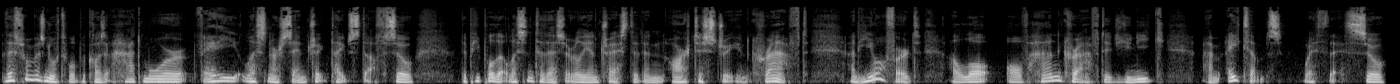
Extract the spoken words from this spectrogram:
this one was notable because it had more very listener centric type stuff. So the people that listen to this are really interested in artistry and craft. And he offered a lot of handcrafted, unique um, items with this. So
